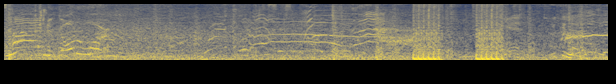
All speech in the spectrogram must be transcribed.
Time to go to work. You can let it be.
